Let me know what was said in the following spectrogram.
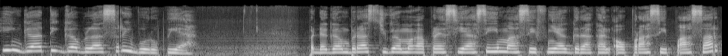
hingga Rp13.000. Pedagang beras juga mengapresiasi masifnya gerakan operasi pasar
